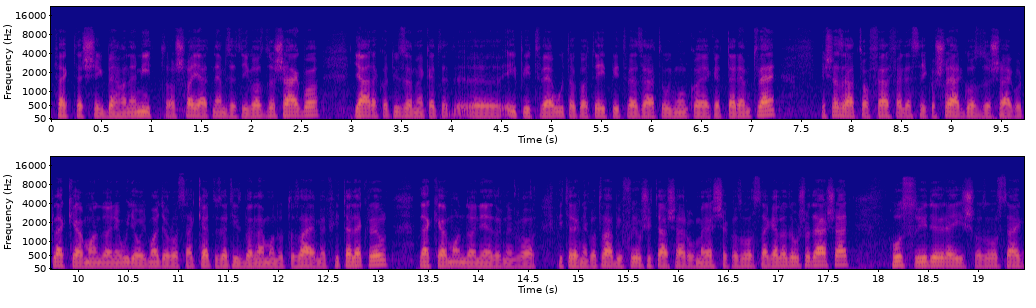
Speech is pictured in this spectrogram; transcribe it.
fektessék be, hanem itt a saját nemzeti gazdaságba, gyárakat, üzemeket építve, utakat építve, ezáltal új munkahelyeket teremtve, és ezáltal felfejleszték a saját gazdaságot. Le kell mondani, úgy, ahogy Magyarország 2010-ben lemondott az IMF hitelekről, le kell mondani ezeknek a hiteleknek a további folyósításáról, mert az ország eladósodását. Hosszú időre is az ország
